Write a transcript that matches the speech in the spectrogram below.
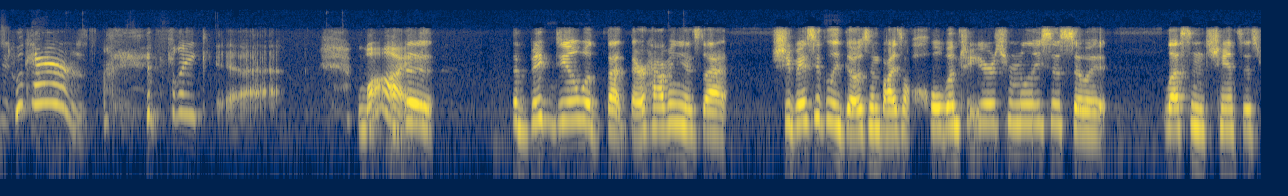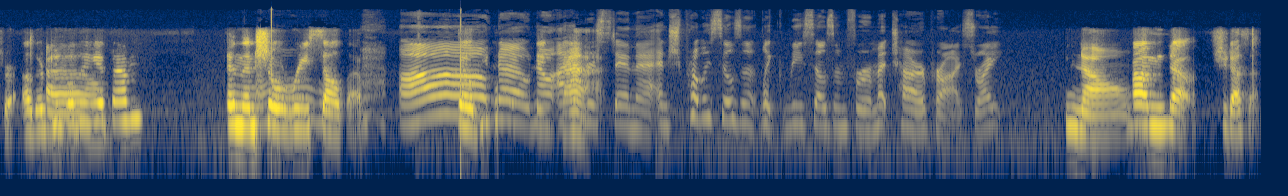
just, Who cares? it's like, uh, why? the the big deal with that they're having is that she basically goes and buys a whole bunch of ears from releases, so it lessens chances for other people to Oh. get them, and then she'll Oh. resell them. oh people no, think no, I that. understand that, and she probably sells them like resells them for a much higher price, right? no. Um, no, she doesn't.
